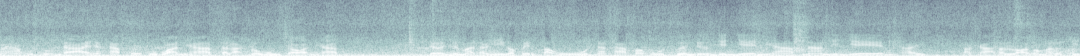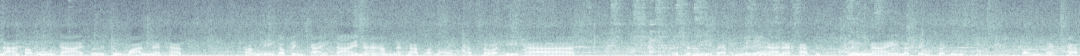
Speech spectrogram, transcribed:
มาอุดหนุนได้นะครับ เปิดทุกวันครับ ตลาดรถวงจรครับ เดินขึ้นมาทางนี้ก็เป็นป้าอูดนะครับป้าอูดเครื่องดื่มเย็นๆครับ น้ำเย็นๆใครอากาศร้อนๆก็มาที่ร้านป้าอูดได้ เปิดทุกวันนะครับ ฝั่งนี้ก็เป็นไก่ใต้น้ำนะครับ อร่อยครับ สวัสดีครับก็จะมีแบบเนื้อนะครับแบบเครื่องในแล้วเป็นกระดูกอ่อนนะครับ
